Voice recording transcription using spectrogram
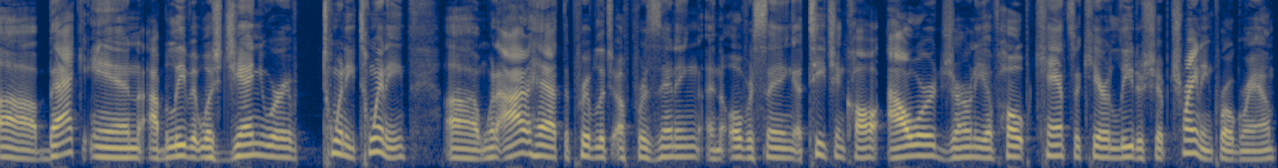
uh, back in, I believe it was January of 2020, uh, when I had the privilege of presenting and overseeing a teaching called Our Journey of Hope Cancer Care Leadership Training Program.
